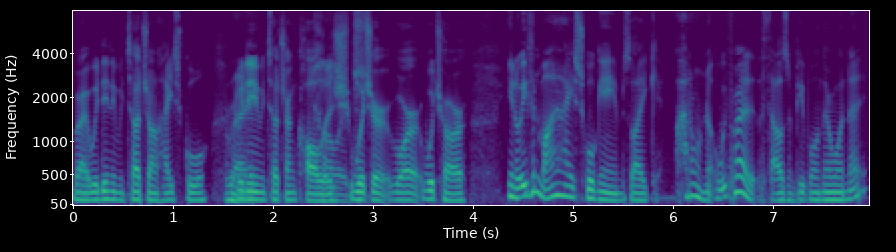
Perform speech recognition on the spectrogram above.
Right? We didn't even touch on high school. We didn't even touch on college, College. which are, are which are, you know, even my high school games. Like I don't know, we probably had a thousand people in there one night.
